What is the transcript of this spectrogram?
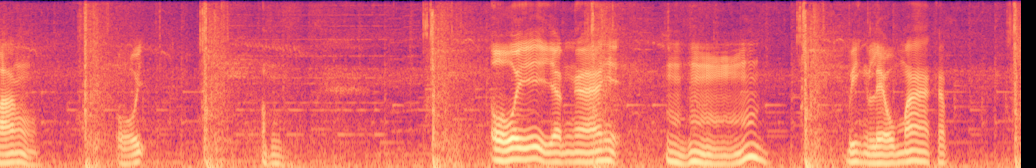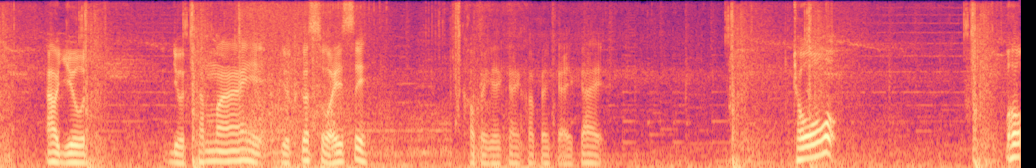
ปัง โอ้ย โอ้ยยังไงอืวิ่งเร็วมากครับ เอาหยุด หยุดทำไม หยุดก็สวยสิ เข้าไปใกล้ๆเข้าไปใกล้ๆโชว์โอ้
